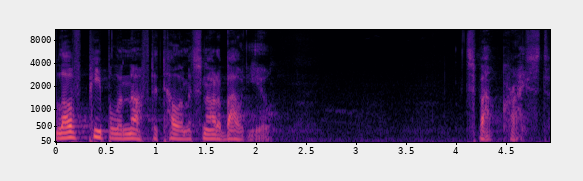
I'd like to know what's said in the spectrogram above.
love people enough to tell them it's not about you, it's about Christ.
